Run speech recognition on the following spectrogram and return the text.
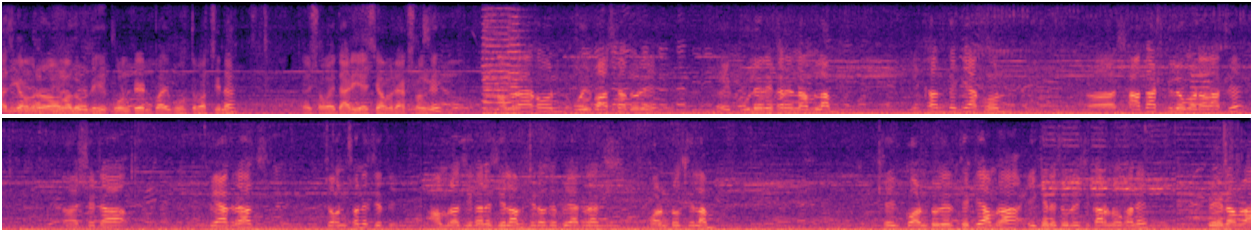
আজকে আমরা রওনা দেবো দেখি কন্টেন্ট পাই বলতে পারছি না। সবাই দাঁড়িয়ে আছি আমরা একসঙ্গে। আমরা এখন ওই বাসটা ধরে ওই পুলের এখানে নামলাম। এখান থেকে এখন সাত আট কিলোমিটার আছে সেটা প্রয়াগরাজ জনসনে যেতে। আমরা যেখানে ছিলাম সেটা হচ্ছে প্রয়াগরাজ কন্ট্রোল ছিলাম। সেই কন্ট্রোলের থেকে আমরা এখানে চলে এসেছি, কারণ ওখানে ট্রেন আমরা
